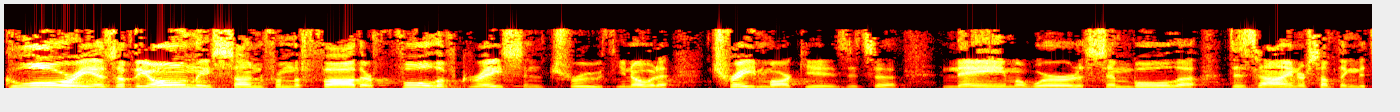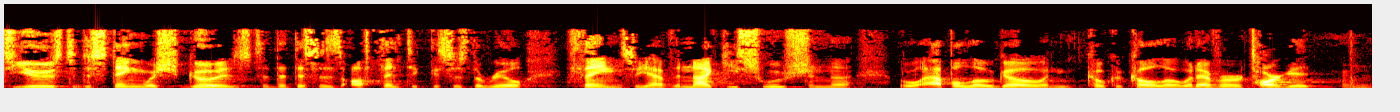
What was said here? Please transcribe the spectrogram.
glory as of the only Son from the Father, full of grace and truth. You know what a trademark is. It's a name, a word, a symbol, a design, or something that's used to distinguish goods, that this is authentic, this is the real thing. So you have the Nike swoosh and the little Apple logo and Coca-Cola, whatever, Target, and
